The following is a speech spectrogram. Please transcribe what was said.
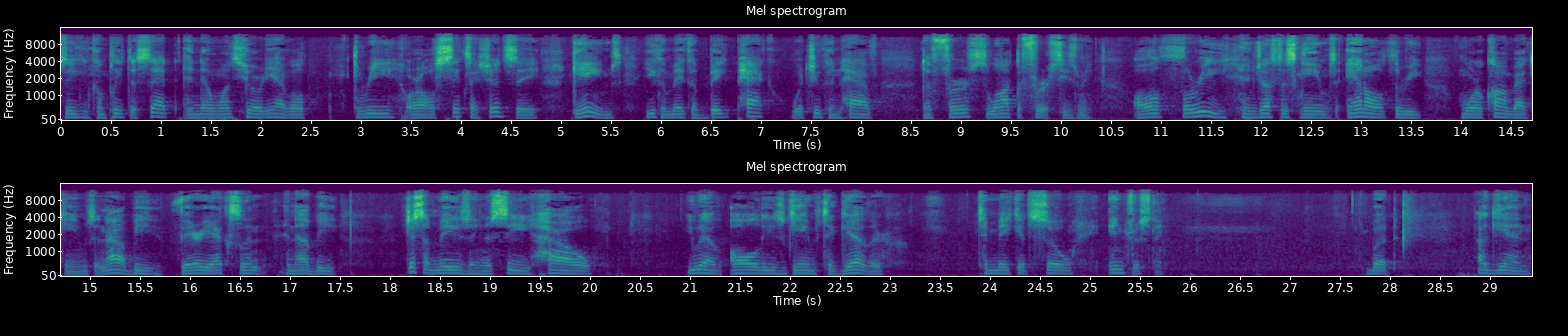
so you can complete the set and then once you already have all three or all six I should say games you can make a big pack which you can have the first well not the first excuse me all three Injustice games and all three Mortal Kombat games and that would be very excellent and that would be just amazing to see how you have all these games together to make it so interesting but again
